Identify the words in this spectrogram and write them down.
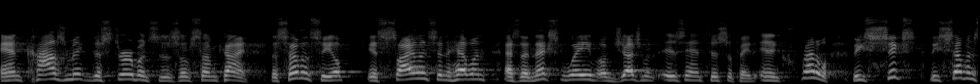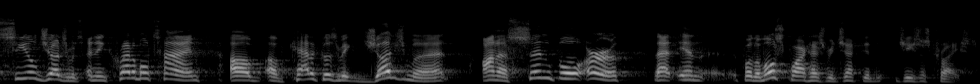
and cosmic disturbances of some kind. The seventh seal is silence in heaven as the next wave of judgment is anticipated. An incredible, these six, these seven seal judgments, an incredible time of, of cataclysmic judgment on a sinful earth that, in, for the most part, has rejected Jesus Christ.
